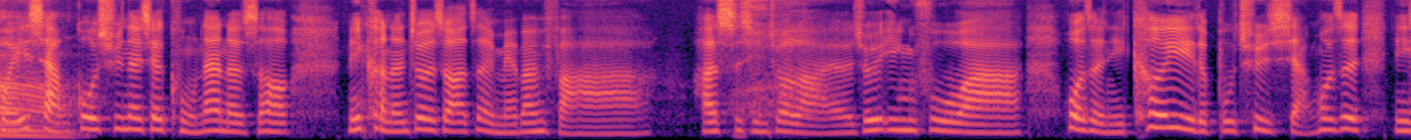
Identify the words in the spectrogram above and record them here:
回想过去那些苦难的时候，啊、你可能就会说这也没办法啊。他事情就来了，就是应付啊，或者你刻意的不去想，或者你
